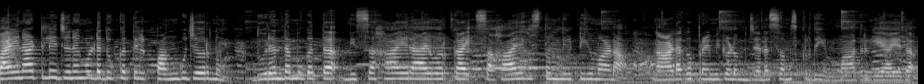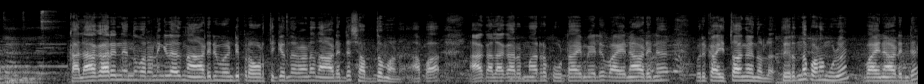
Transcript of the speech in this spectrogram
വയനാട്ടിലെ ജനങ്ങളുടെ ദുഃഖത്തിൽ പങ്കുചേർന്നും ദുരന്തമുഖത്ത് നിസ്സഹായരായവർക്കായി സഹായഹസ്തം നീട്ടിയുമാണ് നാടകപ്രേമികളും ജനസംസ്കൃതിയും മാതൃകയായത്. കലാകാരൻ എന്ന് പറയണമെങ്കിൽ അത് നാടിന് വേണ്ടി പ്രവർത്തിക്കുന്നവരാണ് നാടിന്റെ ശബ്ദമാണ്. അപ്പോൾ ആ കലാകാരന്മാരുടെ കൂട്ടായ്മയിൽ വയനാടിന് ഒരു കൈത്താങ്ങ എന്നുള്ളത്. തീർന്ന പണം മുഴുവൻ വയനാടിന്റെ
